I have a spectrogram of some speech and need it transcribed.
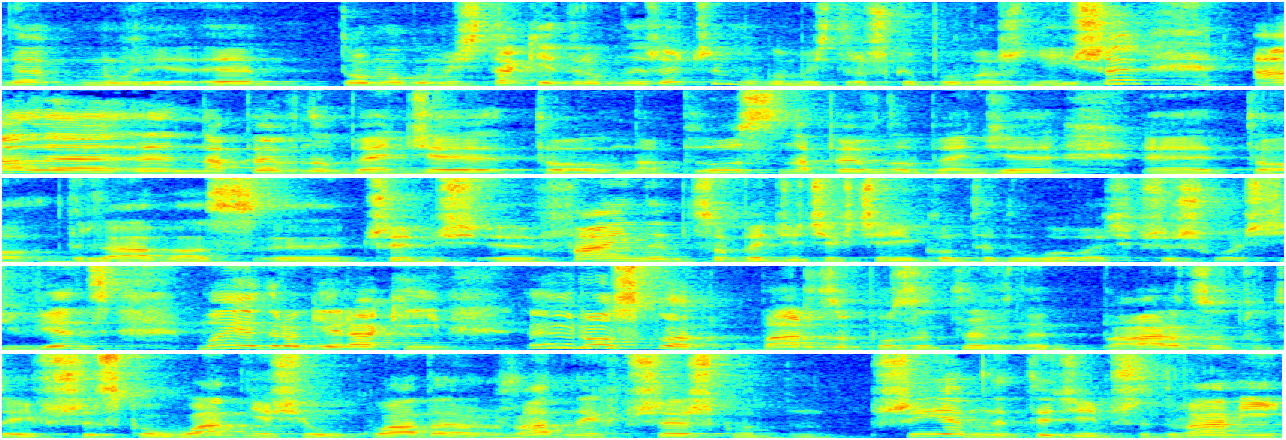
No mówię, to mogą być takie drobne rzeczy, mogą być troszkę poważniejsze, ale na pewno będzie to na plus, na pewno będzie e, to dla Was e, czymś e, fajnym, co będziecie chcieli kontynuować w przyszłości. Więc moje drogie raki, rozkład bardzo pozytywny, bardzo tutaj wszystko ładnie się układa, żadnych przeszkód, przyjemny tydzień przed Wami,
